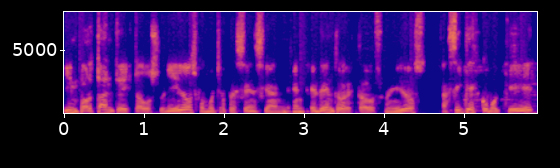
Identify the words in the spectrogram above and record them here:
importante de Estados Unidos, con mucha presencia en, dentro de Estados Unidos. Así que es como que,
